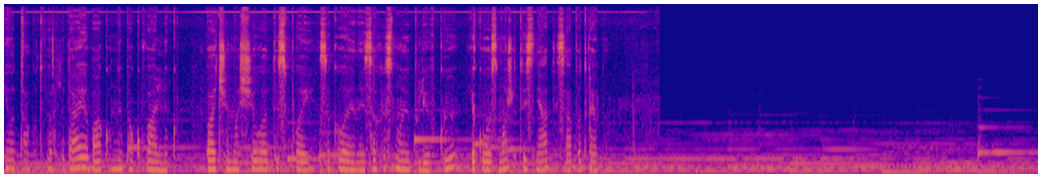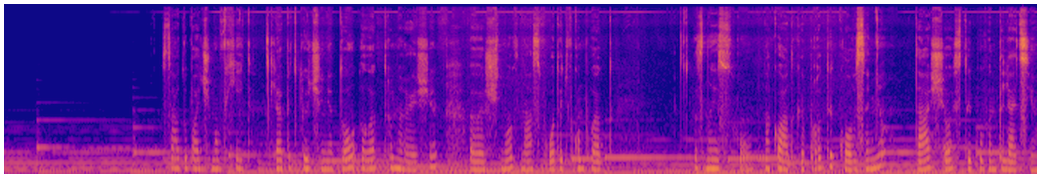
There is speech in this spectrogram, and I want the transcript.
І отак от виглядає вакуумний пакувальник. Бачимо, що LED дисплей заклеєний захисною плівкою, яку ви зможете зняти за потреби. Ззаду бачимо вхід для підключення до електромережі. Е, Шнур в нас входить в комплект. Знизу накладки проти ковзання та щось типу вентиляції.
